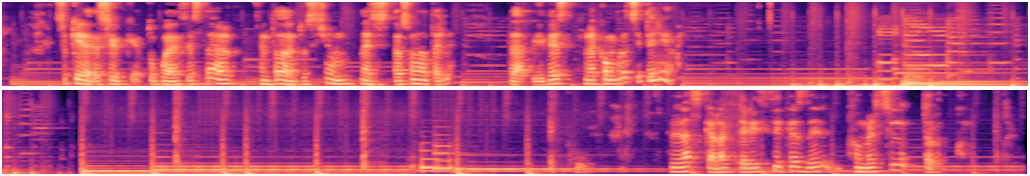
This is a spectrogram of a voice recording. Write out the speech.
Eso quiere decir que tú puedes estar sentado en tu sillón, necesitas una tele, la pides, la compras y te llega. Las características del comercio electrónico.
